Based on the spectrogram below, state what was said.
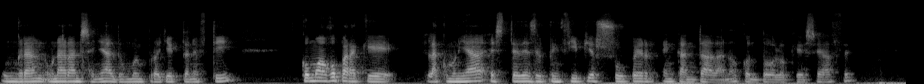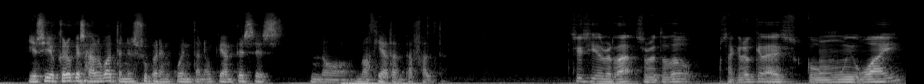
gran, una gran señal de un buen proyecto NFT, ¿cómo hago para que la comunidad esté desde el principio súper encantada ¿no? con todo lo que se hace? Y eso yo creo que es algo a tener súper en cuenta, ¿no? que antes es no, hacía tanta falta. Sí, sí, es verdad. Sobre todo, o sea, creo que es como muy guay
